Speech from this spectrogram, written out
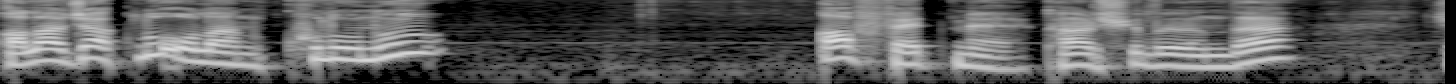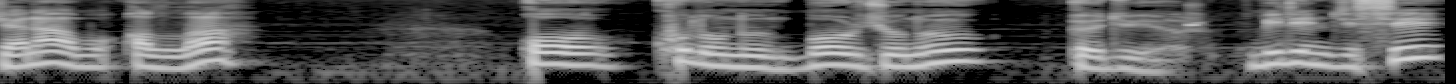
alacaklı olan kulunu affetme karşılığında Cenab-ı Allah o kulunun borcunu ödüyor. Birincisi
